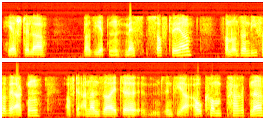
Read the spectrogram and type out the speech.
herstellerbasierten Messsoftware von unseren Lieferwerken. Auf der anderen Seite sind wir AUCOM-Partner.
